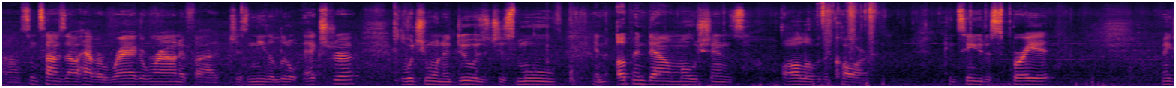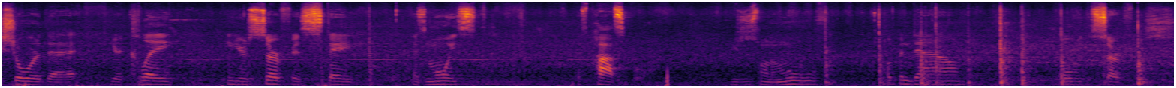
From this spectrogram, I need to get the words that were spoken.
Uh, sometimes I'll have a rag around if I just need a little extra. What you want to do is just move in up and down motions all over the car. Continue to spray it. Make sure that your clay and your surface stay as moist as possible. You just want to move up and down over the surface.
